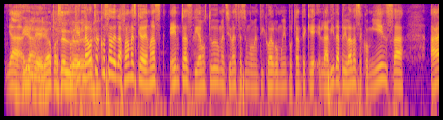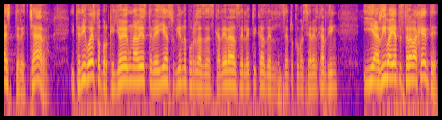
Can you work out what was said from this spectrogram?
ya, ya, Horrible. ya pasó el... Porque la otra cosa de la fama es que además entras, digamos, tú mencionaste hace un momentico algo muy importante, que la vida privada se comienza a estrechar. Y te digo esto porque yo una vez te veía subiendo por las escaleras eléctricas del centro comercial El Jardín y arriba ya te esperaba gente.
